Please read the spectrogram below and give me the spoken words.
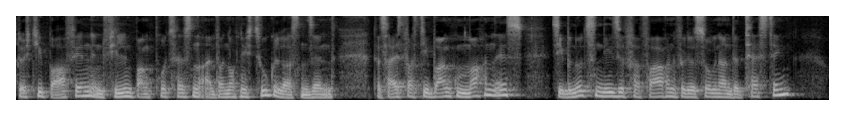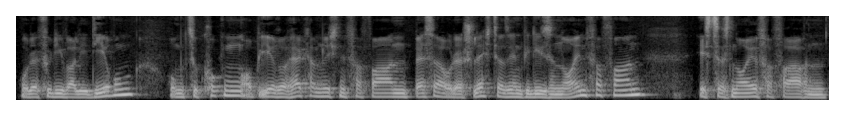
durch die BaFin in vielen Bankprozessen einfach noch nicht zugelassen sind. Das heißt, was die Banken machen ist, sie benutzen diese Verfahren für das sogenannte Testing oder für die Validierung, um zu gucken, ob ihre herkömmlichen Verfahren besser oder schlechter sind wie diese neuen Verfahren. Ist das neue Verfahren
